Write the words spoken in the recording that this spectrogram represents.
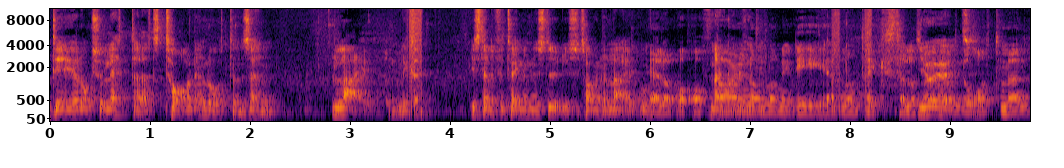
det gör också lättare att ta den låten sen live. Liksom. Istället för att ta in den i en studio så tar vi den live. Och, Eller ofta har ju någon någon idé eller någon text eller så, en låt. Men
